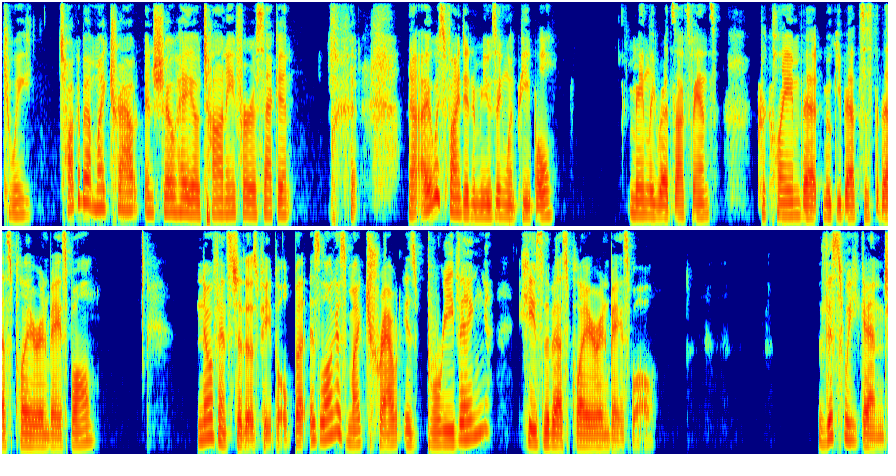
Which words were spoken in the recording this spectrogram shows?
Can we talk about Mike Trout and Shohei Ohtani for a second? now, I always find it amusing when people, mainly Red Sox fans, proclaim that Mookie Betts is the best player in baseball. No offense to those people, but as long as Mike Trout is breathing, he's the best player in baseball. This weekend,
